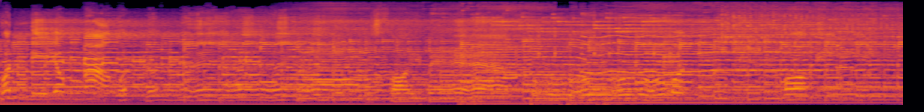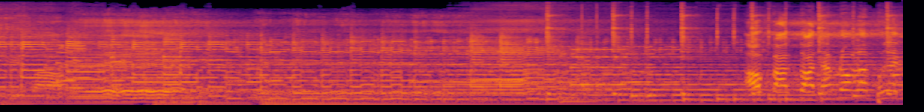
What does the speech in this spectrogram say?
วันดีย่องมาอดหนึ่งซอยแม่คุณก็มีบาเเอาฝากตอนทำน้องลำเพื่อน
